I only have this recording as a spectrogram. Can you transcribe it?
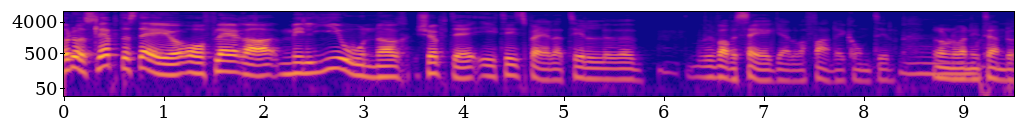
Och då släpptes det ju och flera miljoner köpte IT-spelet till, eh, det var väl Sega eller vad fan det kom till. Eller om det var Nintendo.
